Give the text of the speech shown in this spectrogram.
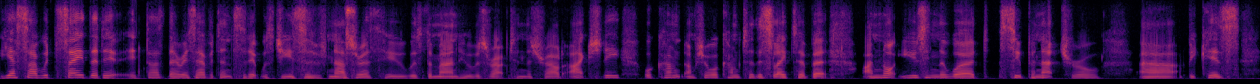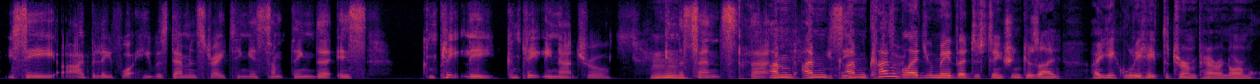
yes, I would say that it, it does. There is evidence that it was Jesus of Nazareth who was the man who was wrapped in the shroud. Actually, we'll come. I'm sure we'll come to this later, but I'm not using the word supernatural uh, because you see, I believe what he was demonstrating is something that is completely, completely natural, in the sense that I'm I'm see- I'm kind of glad you made that distinction because I I equally hate the term paranormal.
